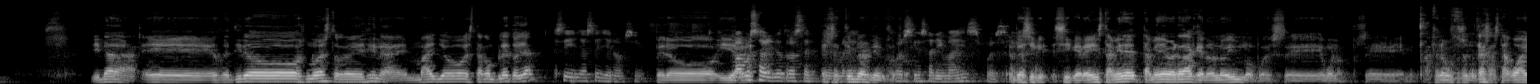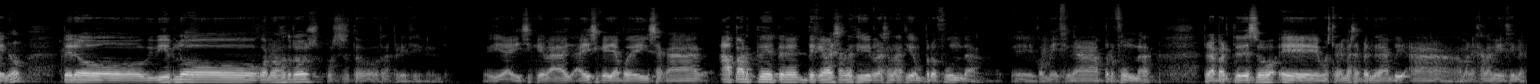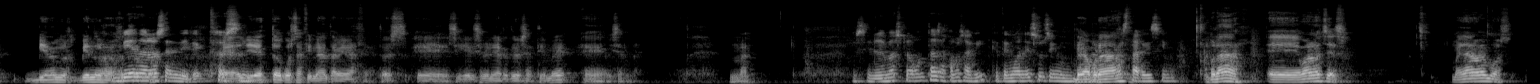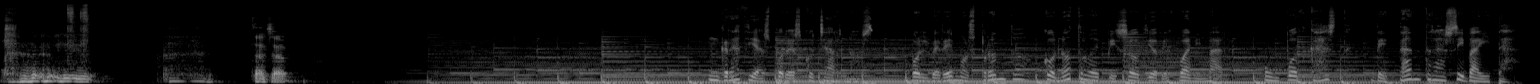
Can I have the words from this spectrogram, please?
Y nada, eh, retiros nuestros de medicina en mayo está completo ya, sí, ya se llenó, sí. pero. Y Vamos a abrir otro en septiembre. septiembre abrimos Por si os animáis, pues. Entonces, si, si queréis, también, también es verdad que no es lo mismo, pues, eh, bueno, pues eh, hacerlo vosotros en casa está guay, ¿no? Pero vivirlo con nosotros, pues es otra experiencia diferente. Y ahí sí que va, ahí sí que ya podéis sacar, aparte de tener, de que vais a recibir una sanación profunda, eh, con medicina profunda, pero aparte de eso, eh, pues también vas a aprender a, a- a manejar la medicina, viéndonos, viéndonos a nosotros. Viéndonos ¿no? en directo. Eh, sí. El directo, pues al final también hace. Entonces, eh, si queréis venir a retiro de septiembre, eh, avisadme. Vale. Pues si no hay más preguntas, dejamos aquí, que tengo en eso sin. Venga, nada. Es tardísimo. Pues nada, eh, buenas noches. Mañana nos vemos. chao, chao. Gracias por escucharnos. Volveremos pronto con otro episodio de Juan y Mar, un podcast de Tantra Sibaita.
